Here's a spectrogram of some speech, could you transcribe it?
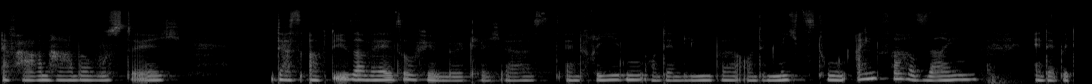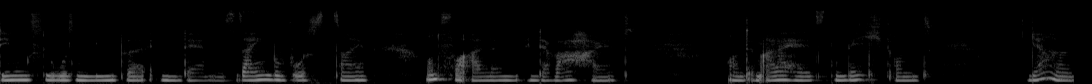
erfahren habe, wusste ich, dass auf dieser Welt so viel möglich ist. In Frieden und in Liebe und im Nichtstun. Einfach sein in der bedingungslosen Liebe, in dem Seinbewusstsein und vor allem in der Wahrheit und im allerhellsten Licht. Und ja,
